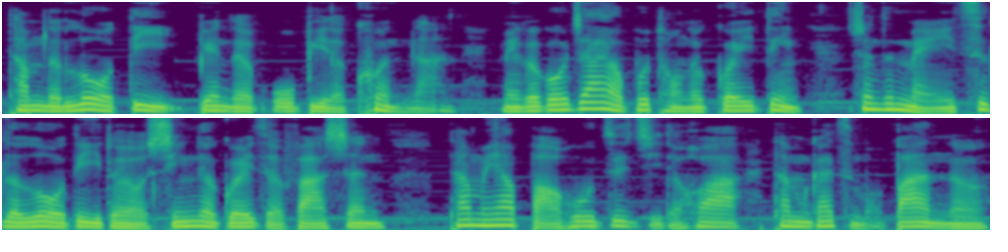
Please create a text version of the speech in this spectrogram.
他们的落地变得无比的困难。每个国家有不同的规定，甚至每一次的落地都有新的规则发生。他们要保护自己的话，他们该怎么办呢？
